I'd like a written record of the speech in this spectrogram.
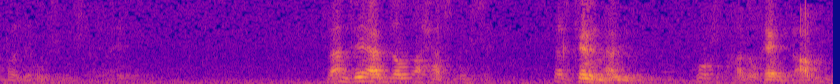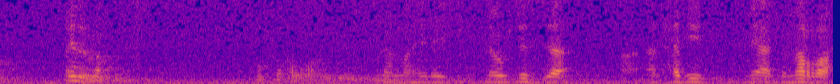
خرج مسلم في فأنت يا عبد الله حسب نفسك اغتنم هذه الفرصه هذا الخير العظيم؟ اينما كنت وفق الله الله اليك لو جز الحديث مئة مرة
